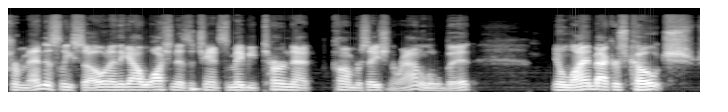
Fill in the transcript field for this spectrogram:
tremendously so. And I think Al Washington has a chance to maybe turn that conversation around a little bit. You know, linebackers coach,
